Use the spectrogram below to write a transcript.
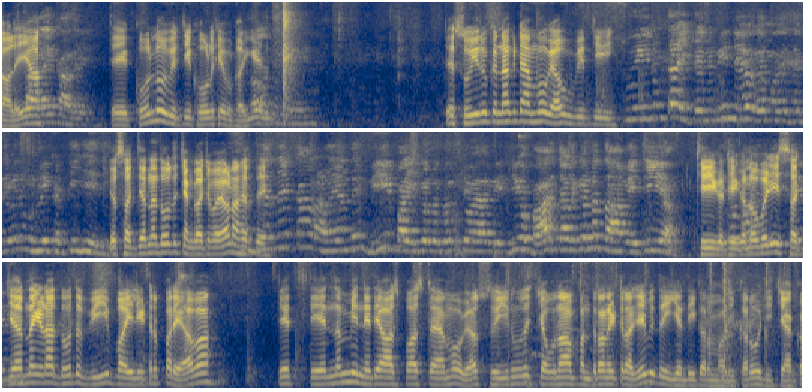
ਕਾਲੇ ਆ। ਕਾਲੇ ਕਾਲੇ। ਤੇ ਖੋਲੋ ਵੀਰ ਜੀ ਖੋਲ ਕੇ ਵਿਖਾਈਏ। ਤੇ ਸੂਈ ਨੂੰ ਕਿੰਨਾ ਕੁ ਟਾਈਮ ਹੋ ਗਿਆ ਹੋਊ ਵੀਰ ਜੀ? ਸੂਈ ਨੂੰ 2.5 3 ਮਹੀਨੇ ਹੋ ਗਏ ਮਗਰ ਜੱਗੇ ਵੀਰ ਉਨੀ ਕੱਟੀ ਜੇ ਦੀ ਤੇ ਸੱਜਰ ਨੇ ਦੁੱਧ ਚੰਗਾ ਚਵਾਇਆ ਹੋਣਾ ਫਿਰ ਤੇ? ਜਿੰਨੇ ਘਰ ਵਾਲਿਆਂ ਦੇ 20 22 ਕਿਲੋ ਦੁੱਧ ਚੋਇਆ ਵੀਰ ਜੀ ਉਹ ਬਾਹਰ ਚੱਲ ਕੇ ਉਹਨਾਂ ਤਾਂ ਵੇਚੀ ਆ। ਠੀਕ ਹੈ ਠੀਕ ਹੈ ਲਓ ਭਾਜੀ ਸੱਜਰ ਨੇ ਜਿਹੜਾ ਦੁੱਧ 20 22 ਲੀਟਰ ਭਰਿਆ ਵਾ ਤੇ 3 ਮਹੀਨੇ ਦੇ ਆਸ-ਪਾਸ ਟਾਈਮ ਹੋ ਗਿਆ। ਸੂਈ ਨੂੰ ਤੇ 14 15 ਲੀਟਰ ਅਜੇ ਵੀ ਦੇਈ ਜਾਂਦੀ ਕਰਮ ਵਾਲੀ ਕਰੋ ਜੀ ਚੈੱਕ।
